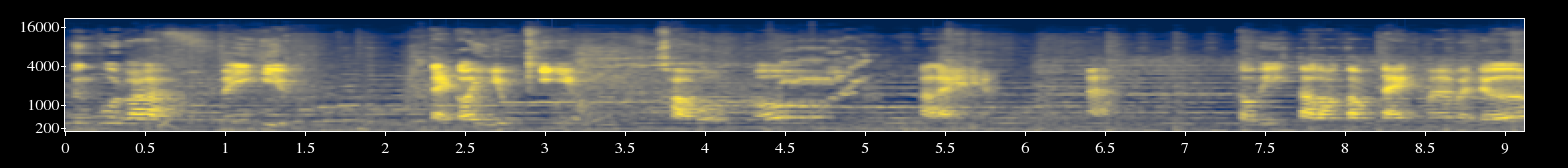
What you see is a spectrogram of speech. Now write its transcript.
เพิ่งพูดว่าไม่หิว แต่ก็หิวทีมเขาโอ้อะไรเนี่ยอะก็วิ่งตลอดตองแตกมาเหมือนเดิม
